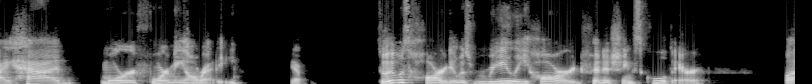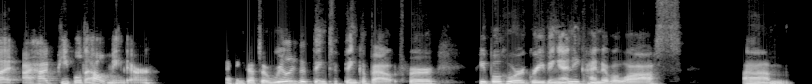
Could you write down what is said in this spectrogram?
I had more for me already. Yep. So it was hard. It was really hard finishing school there, but I had people to help me there. I think that's a really good thing to think about for people who are grieving any kind of a loss. Um,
